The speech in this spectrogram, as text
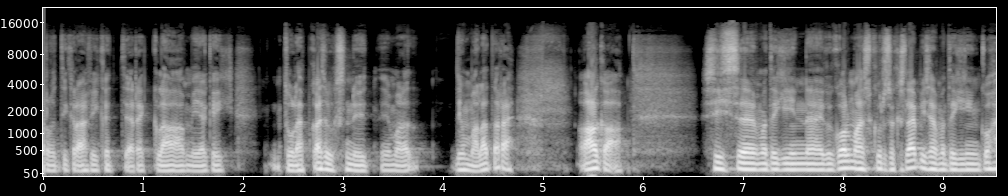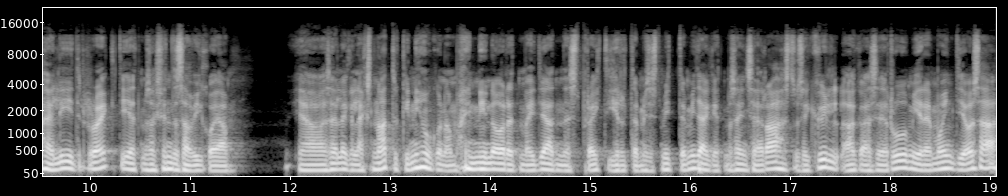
arvutigraafikat ja reklaami ja kõik tuleb kasuks nüüd, jumala, jumala tore. aga siis äh, ma tegin, kui kolmas kursus hakkas läbi saama, tegin kohe liidriprojekti, et ma saaks enda savikoja. Ja sellega läks natuke nihu, kuna ma olin nii noor, et ma ei teadnud sellest projekti kirjutamisest mitte midagi, et ma sain selle rahastuse küll, aga see ruumi remondi osa.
